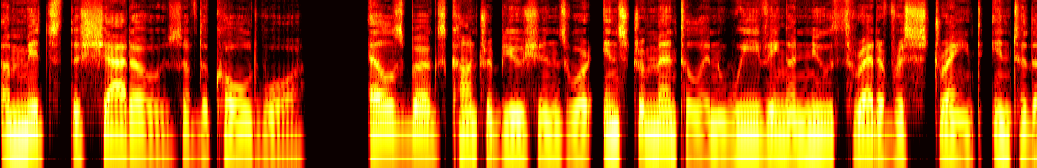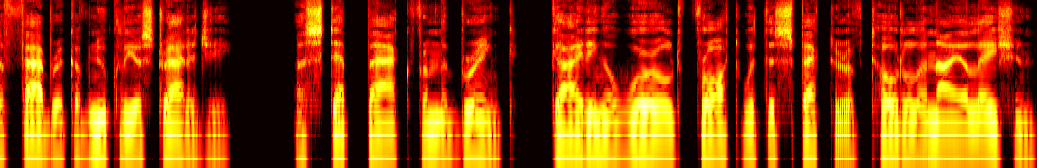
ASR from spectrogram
Amidst the shadows of the Cold War, Ellsberg's contributions were instrumental in weaving a new thread of restraint into the fabric of nuclear strategy, a step back from the brink, guiding a world fraught with the specter of total annihilation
